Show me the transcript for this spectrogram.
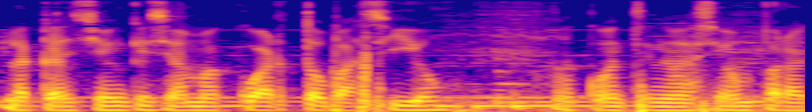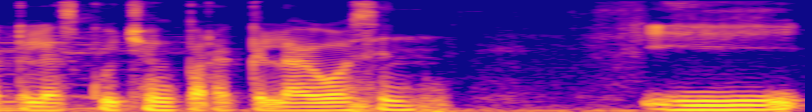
la canción que se llama Cuarto Vacío a continuación para que la escuchen, para que la gocen. Y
